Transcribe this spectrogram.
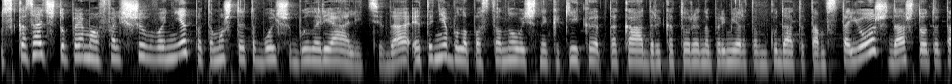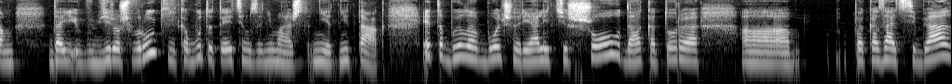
Сказать, что прямо фальшивого нет, потому что это больше было реалити, да, это не было постановочные какие-то кадры, которые, например, там куда-то там встаешь, да, что-то там да, берешь в руки, и как будто ты этим занимаешься. Нет, не так. Это было больше реалити-шоу, да, которое а, показать себя,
